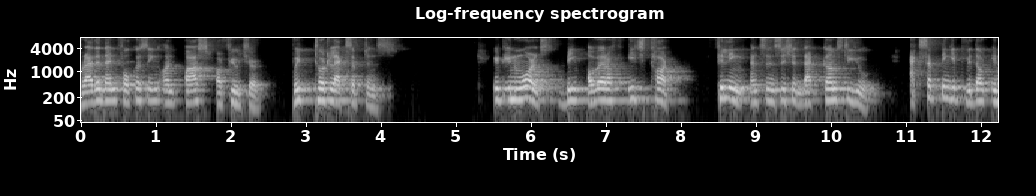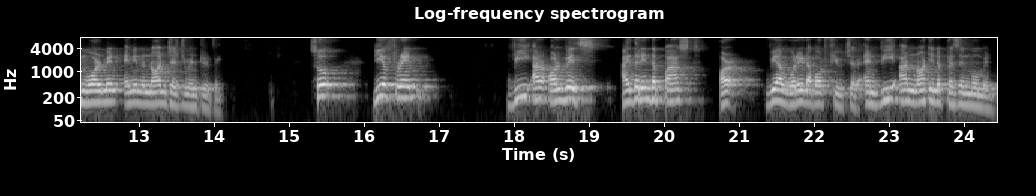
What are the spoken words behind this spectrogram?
rather than focusing on past or future with total acceptance. It involves being aware of each thought, feeling and sensation that comes to you, accepting it without involvement and in a non-judgmental way. So, dear friend, we are always either in the past or we are worried about future and we are not in a present moment.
